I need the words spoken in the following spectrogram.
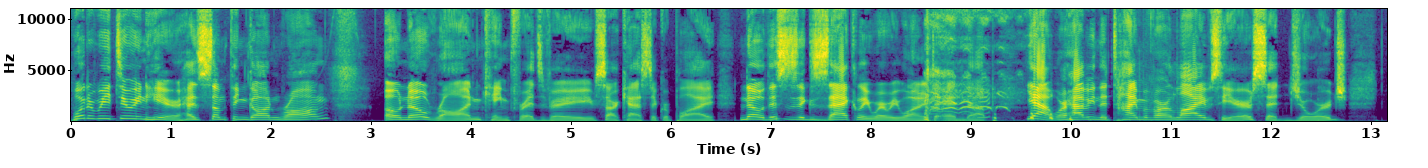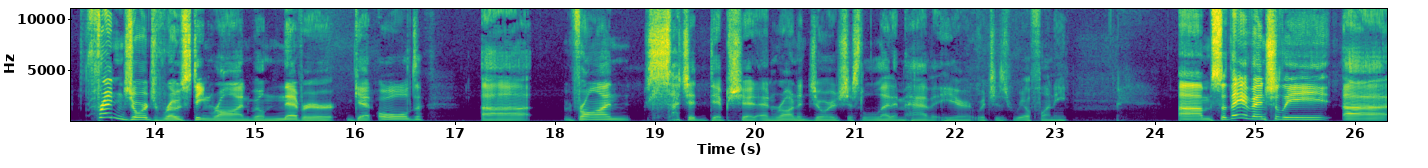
What are we doing here? Has something gone wrong? Oh no, Ron, came Fred's very sarcastic reply. No, this is exactly where we wanted to end up. yeah, we're having the time of our lives here, said George. Fred and George roasting Ron will never get old. Uh, Ron, such a dipshit, and Ron and George just let him have it here, which is real funny. Um, so they eventually, uh,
